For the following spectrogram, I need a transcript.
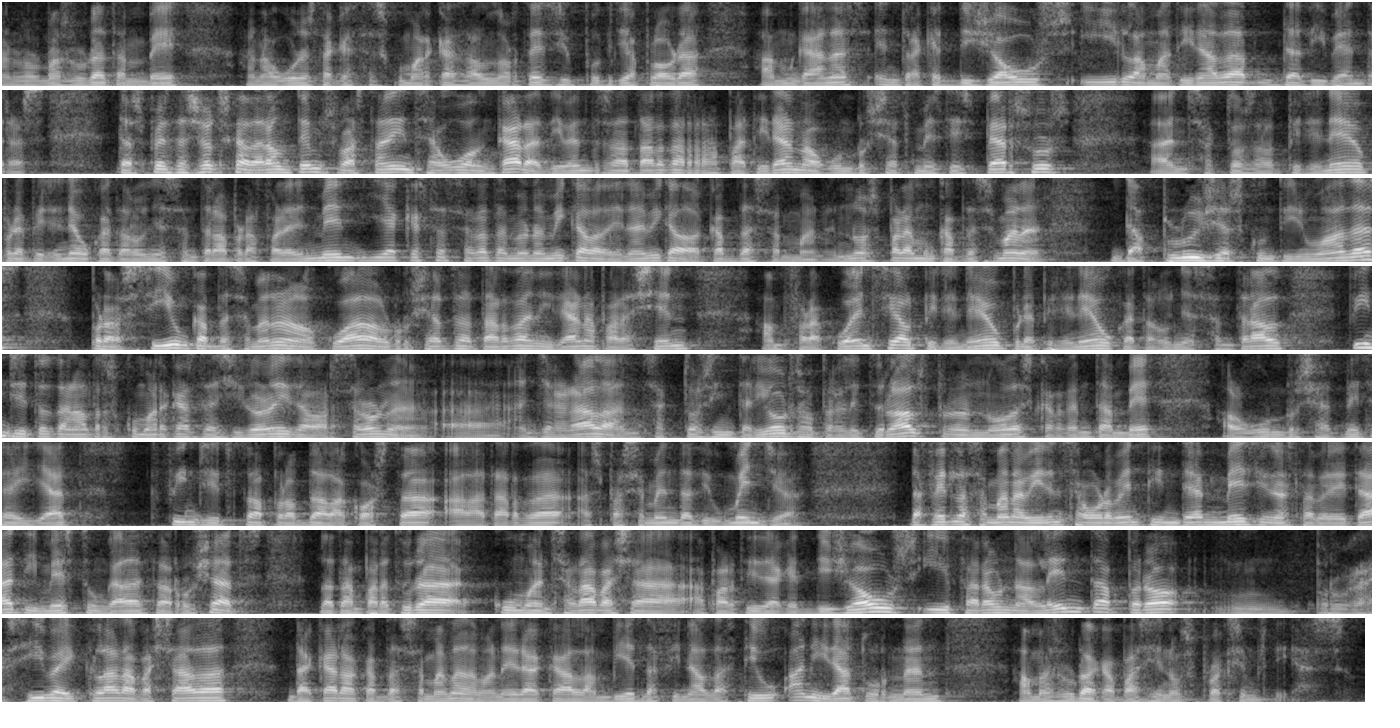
menor mesura també en algunes d'aquestes comarques del nord-est hi podria ploure amb ganes entre aquest dijous i la matinada de divendres. Després d'això ens quedarà un temps bastant insegur encara. Divendres a la tarda repetiran alguns ruixats més dispersos en sectors del Pirineu, Prepirineu, Catalunya Central preferentment, i aquesta serà també una mica la dinàmica del cap de setmana. No esperem un cap de setmana de pluges continuades, però sí un cap de setmana en el qual els ruixats de tarda aniran apareixent amb freqüència al Pirineu, Prepirineu, Catalunya Central, fins i tot en altres comarques de Girona i de Barcelona, eh, en general en sectors interiors o prelitorals, però no descartem també algun ruixat més aïllat fins i tot a prop de la costa a la tarda, especialment de diumenge. De fet, la setmana vinent segurament tindrem més inestabilitat i més tongades de ruixats. La temperatura començarà a baixar a partir d'aquest dijous i farà una lenta però mm, progressiva i clara baixada de cara al cap de setmana, de manera que l'ambient de final d'estiu anirà tornant a mesura que passin els pròxims dies.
